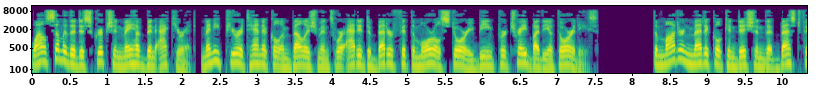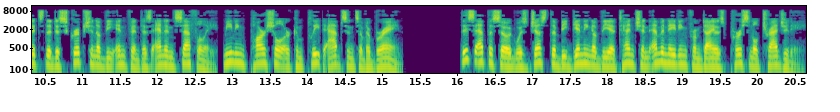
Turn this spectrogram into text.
While some of the description may have been accurate, many puritanical embellishments were added to better fit the moral story being portrayed by the authorities. The modern medical condition that best fits the description of the infant is anencephaly, meaning partial or complete absence of a brain. This episode was just the beginning of the attention emanating from Dyer's personal tragedy.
